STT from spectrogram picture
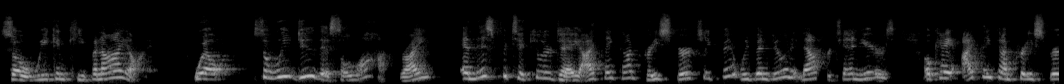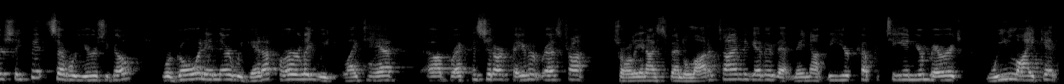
so we can keep an eye on it. Well, so we do this a lot, right? And this particular day, I think I'm pretty spiritually fit. We've been doing it now for 10 years. Okay, I think I'm pretty spiritually fit several years ago. We're going in there, we get up early, we like to have uh, breakfast at our favorite restaurant. Charlie and I spend a lot of time together. That may not be your cup of tea in your marriage. We like it.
